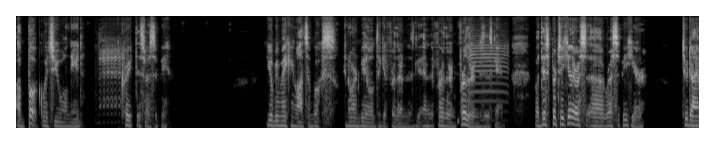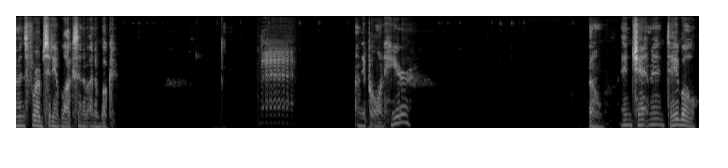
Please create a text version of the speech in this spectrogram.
a book, which you will need, to create this recipe you'll be making lots of books in order to be able to get further into this and further and further into this game. But this particular uh, recipe here, two diamonds, four obsidian blocks, and a, and a book. And you put one here. Boom. Enchantment table.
